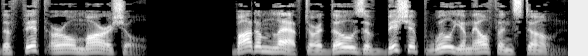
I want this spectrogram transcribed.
the 5th Earl Marischal. Bottom left are those of Bishop William Elphinstone.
